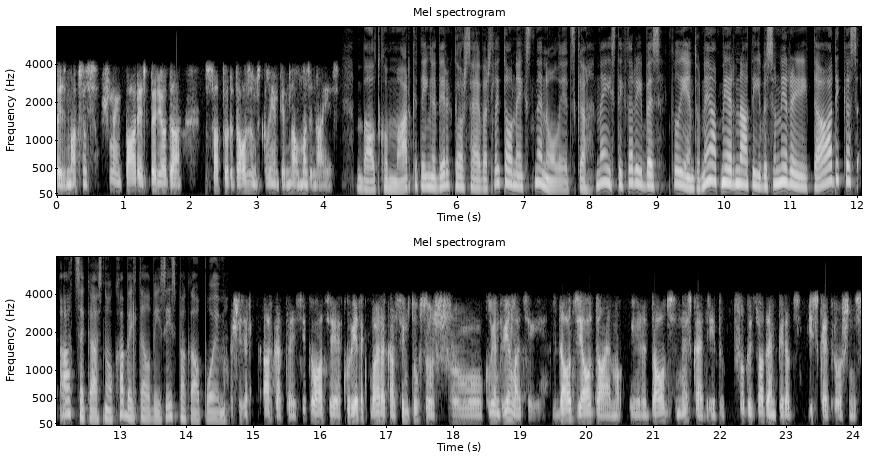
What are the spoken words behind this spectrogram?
bez maksas šajā pārējais periodā, satura daudzums klientiem nav mazinājies. Baltkoma mārketinga direktors Aivars Litonieks nenoliedz, ka neiztikt arī bez klientu neapmierinātības un ir arī tādi, kas atsakās no kabeļtelevīzijas pakalpojuma. Šis ir ārkārtēja situācija, kur ietekmē vairāk kā 100 tūkstošu klientu vienlaicīgi. Ir daudz jautājumu, ir daudz neskaidrību. Šobrīd strādājam pie tādas izskaidrošanas.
